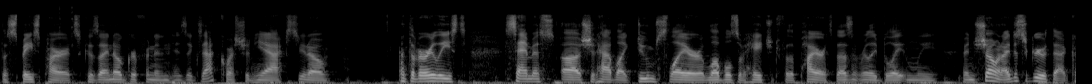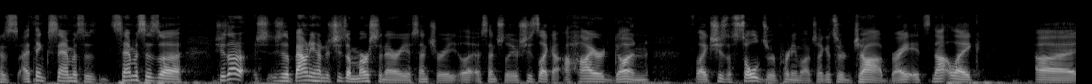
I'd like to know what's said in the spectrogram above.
the space pirates because I know Griffin in his exact question he asks, you know, at the very least. Samus uh, should have like Doomslayer levels of hatred for the pirates, but hasn't really blatantly been shown. I disagree with that because I think Samus is Samus is a she's not a, she's a bounty hunter. She's a mercenary essentially, essentially, or she's like a, a hired gun like she's a soldier pretty much like it's her job right? It's not like uh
